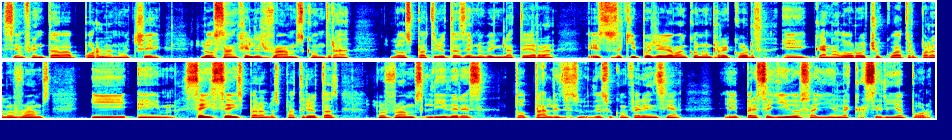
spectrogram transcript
se enfrentaba por la noche Los Ángeles Rams contra los Patriotas de Nueva Inglaterra. Estos equipos llegaban con un récord eh, ganador, 8-4 para los Rams y 6-6 em, para los Patriotas. Los Rams líderes totales de su, conferencia, eh, perseguidos allí en la cacería por,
